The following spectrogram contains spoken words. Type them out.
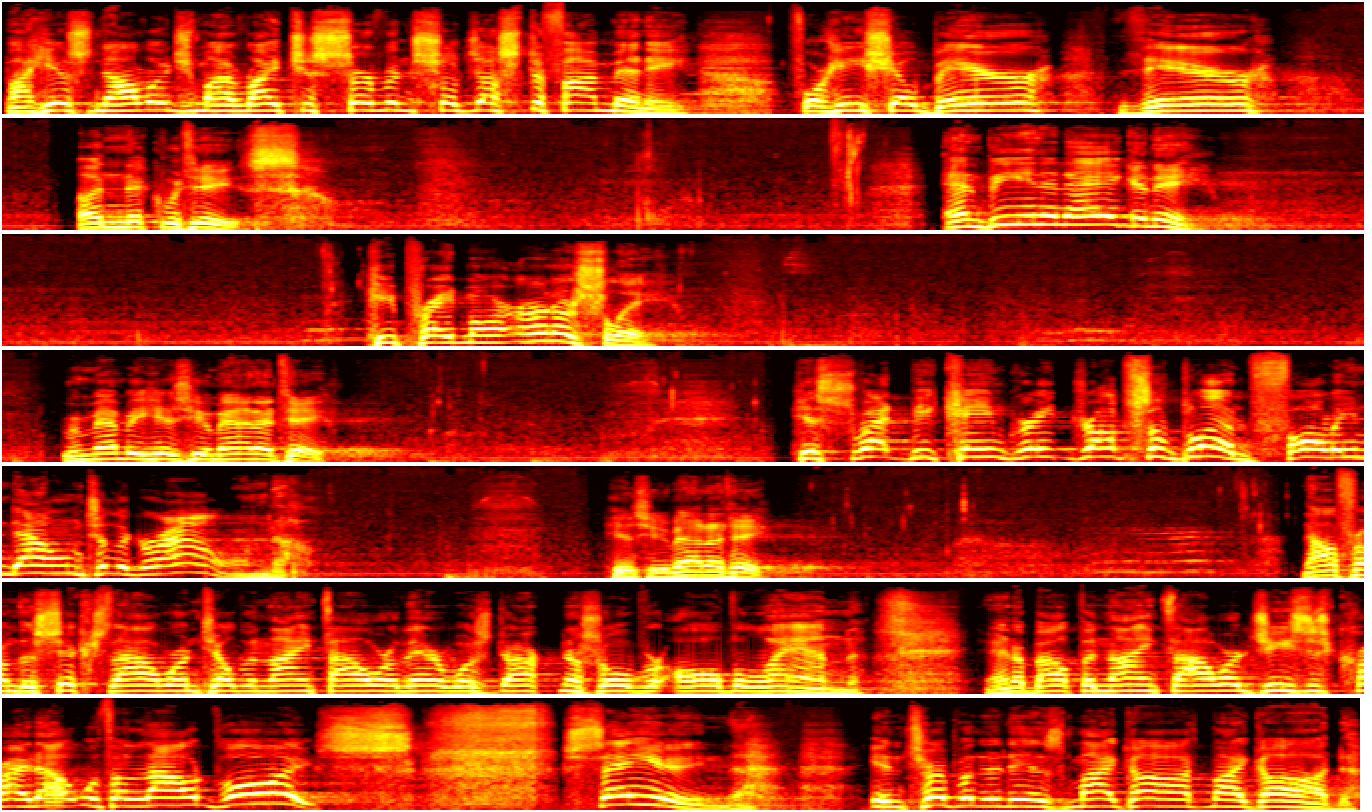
By his knowledge, my righteous servant shall justify many, for he shall bear their iniquities. And being in agony, he prayed more earnestly. Remember his humanity. His sweat became great drops of blood falling down to the ground his humanity. Now, from the sixth hour until the ninth hour, there was darkness over all the land. And about the ninth hour, Jesus cried out with a loud voice, saying, interpreted is, My God, my God,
